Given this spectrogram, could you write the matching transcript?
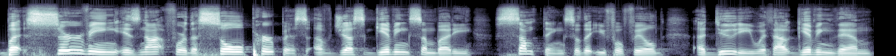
But serving is not for the sole purpose of just giving somebody something so that you fulfilled a duty without giving them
